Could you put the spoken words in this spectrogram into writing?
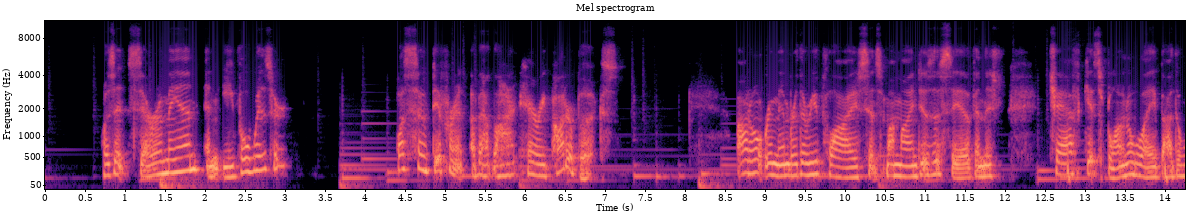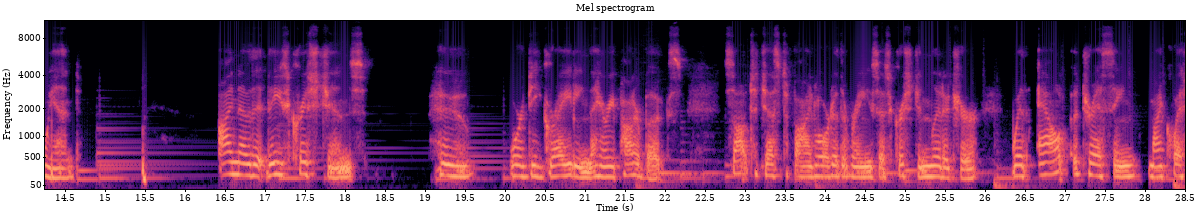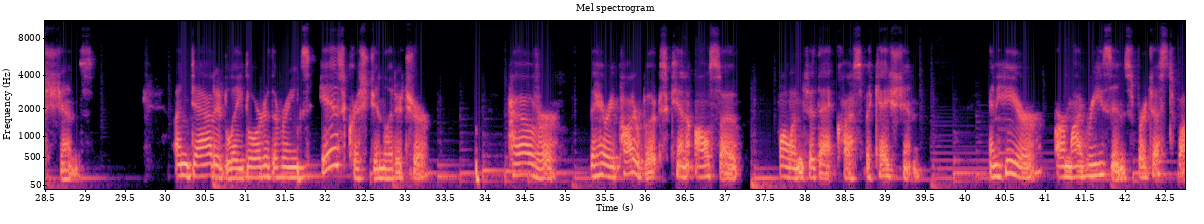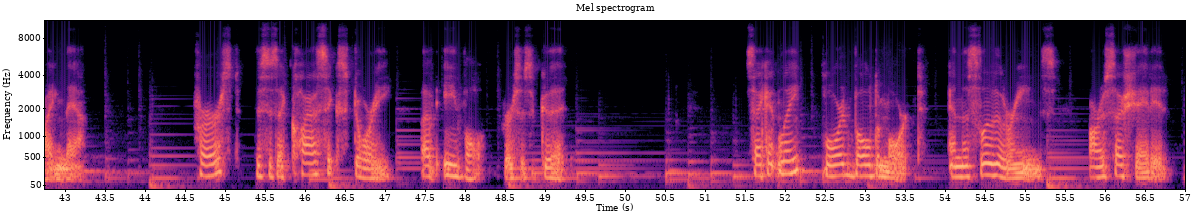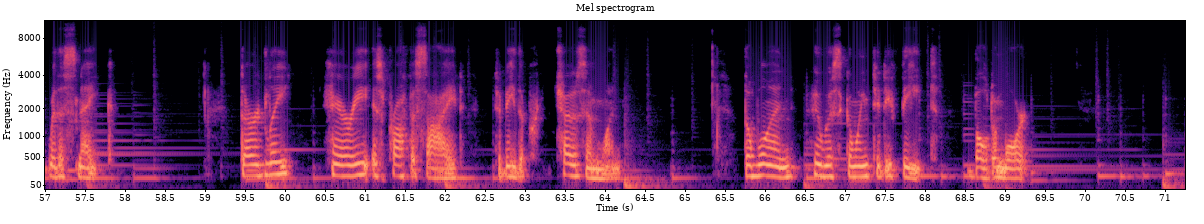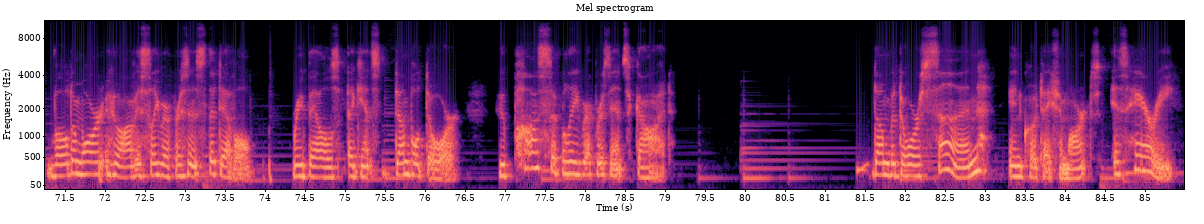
Wasn't Saruman an evil wizard? What's so different about the Harry Potter books? I don't remember the reply since my mind is a sieve and the chaff gets blown away by the wind. I know that these Christians who were degrading the Harry Potter books sought to justify Lord of the Rings as Christian literature without addressing my questions. Undoubtedly, Lord of the Rings is Christian literature. However, the Harry Potter books can also fall into that classification. And here are my reasons for justifying that. First, this is a classic story of evil versus good. Secondly, Lord Voldemort and the Slytherins are associated with a snake. Thirdly, Harry is prophesied to be the chosen one the one who was going to defeat Voldemort. Voldemort, who obviously represents the devil, rebels against Dumbledore, who possibly represents God. Dumbledore's son, in quotation marks, is Harry,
